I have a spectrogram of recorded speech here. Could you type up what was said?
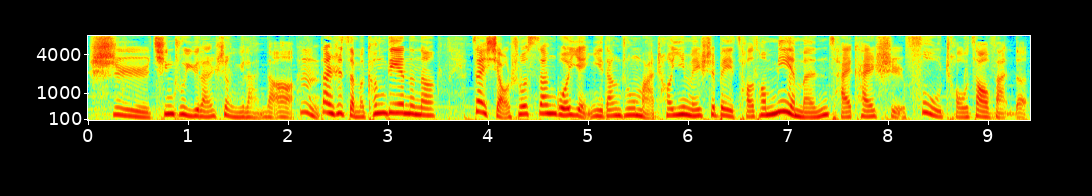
是青出于蓝胜于蓝的啊。嗯但是怎么坑爹的呢？在小说《三国演义》当中，马超因为是被曹操灭门才开始复仇造反的，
